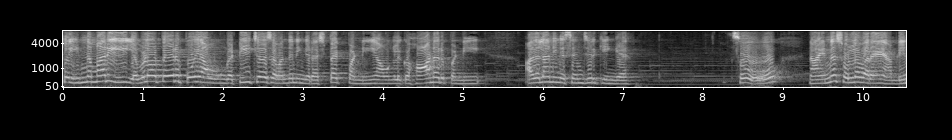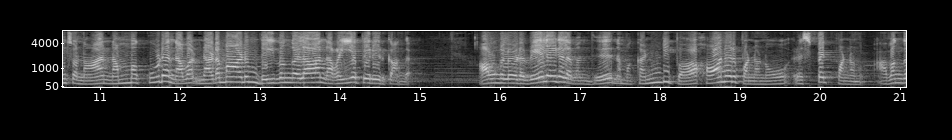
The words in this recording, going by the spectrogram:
ஸோ இந்த மாதிரி எவ்வளோ பேர் போய் அவங்க டீச்சர்ஸை வந்து நீங்கள் ரெஸ்பெக்ட் பண்ணி அவங்களுக்கு ஹானர் பண்ணி அதெல்லாம் நீங்கள் செஞ்சுருக்கீங்க. ஸோ நான் என்ன சொல்ல வரேன் அப்படின்னு சொன்னால் நம்ம கூட நவ நடமாடும் தெய்வங்களா நிறைய பேர் இருக்காங்க. அவங்களோட வேலைகளை வந்து நம்ம கண்டிப்பாக ஹானர் பண்ணணும் ரெஸ்பெக்ட் பண்ணணும். அவங்க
